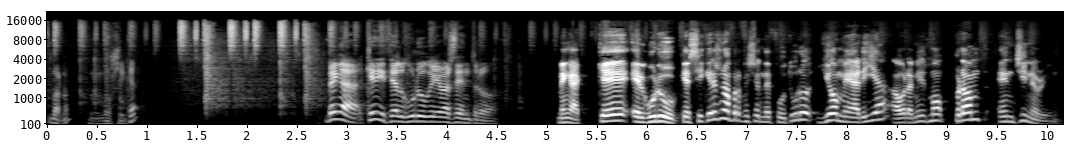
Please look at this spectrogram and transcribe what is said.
Bueno, música. Venga, ¿qué dice el gurú que llevas dentro? Venga, que el gurú, que si quieres una profesión de futuro, yo me haría ahora mismo prompt engineering.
